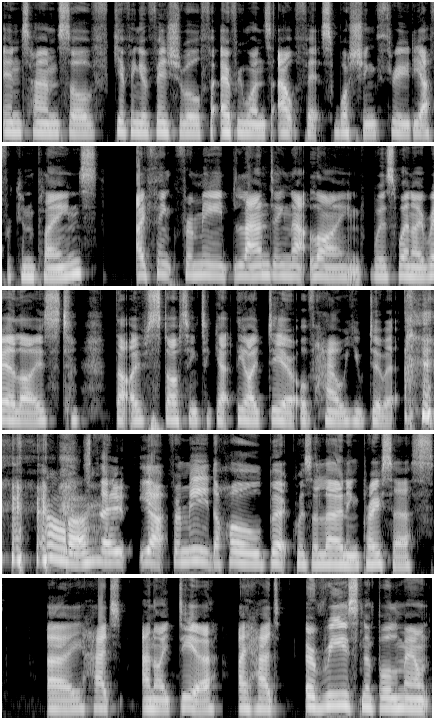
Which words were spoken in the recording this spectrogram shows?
in terms of giving a visual for everyone's outfits washing through the African plains. I think for me, landing that line was when I realized that I was starting to get the idea of how you do it. oh. So, yeah, for me, the whole book was a learning process. I had an idea, I had a reasonable amount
